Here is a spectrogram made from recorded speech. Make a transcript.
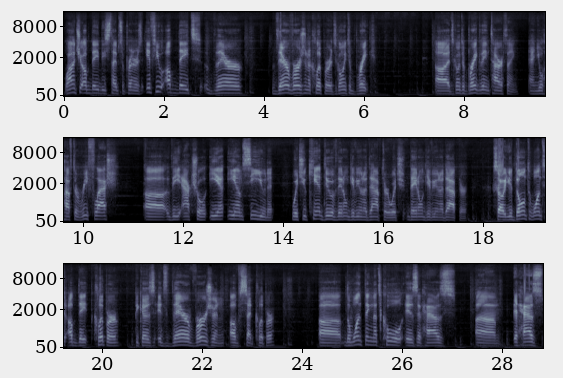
Why don't you update these types of printers? If you update their, their version of Klipper, it's going to break. Uh, it's going to break the entire thing. And you'll have to reflash uh, the actual e EMC unit, which you can't do if they don't give you an adapter, which they don't give you an adapter. So you don't want to update Klipper because it's their version of said Klipper. Uh, the one thing that's cool is it has um, it has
